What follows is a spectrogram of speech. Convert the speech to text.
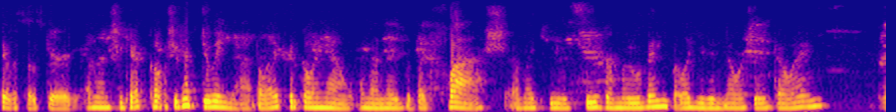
It was so scary. And then she kept go- she kept doing that. The lights kept going out, and then they would like flash, and like you would see her moving, but like you didn't know where she was going. Uh,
